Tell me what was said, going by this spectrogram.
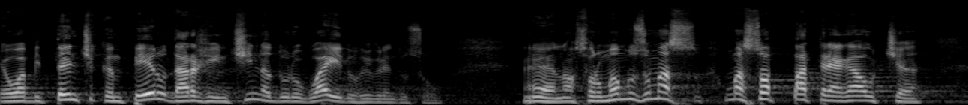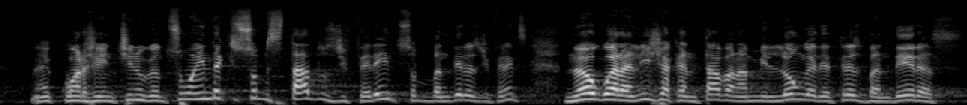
é o habitante campeiro da Argentina, do Uruguai e do Rio Grande do Sul. É, nós formamos uma, uma só pátria gaúcha né, com Argentina e o Rio Grande do Sul, ainda que sob estados diferentes, sob bandeiras diferentes. Não é o Guarani já cantava na milonga de três bandeiras.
